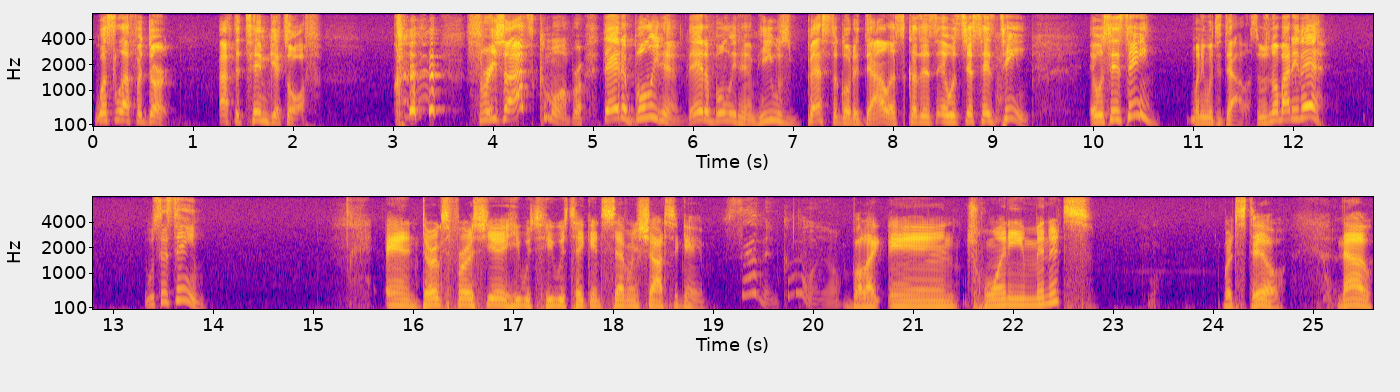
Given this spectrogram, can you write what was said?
What's left for Dirk after Tim gets off? Three shots? Come on, bro. They had to bullied him. They had to bullied him. He was best to go to Dallas because it was just his team. It was his team when he went to Dallas. There was nobody there. It was his team. and Dirk's first year, he was he was taking seven shots a game, Seven. Come on, yo. but like in 20 minutes. But still, now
